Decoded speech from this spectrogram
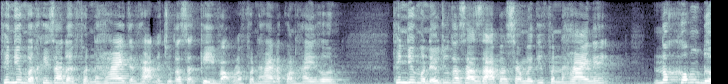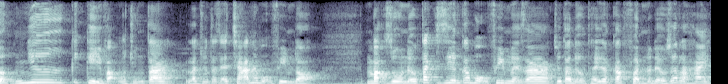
Thế nhưng mà khi ra đời phần 2 chẳng hạn thì chúng ta sẽ kỳ vọng là phần 2 nó còn hay hơn thế nhưng mà nếu chúng ta ra dạp ra xem mấy cái phần 2 đấy, nó không được như cái kỳ vọng của chúng ta là chúng ta sẽ chán cái bộ phim đó. Mặc dù nếu tách riêng các bộ phim này ra, chúng ta đều thấy rằng các phần nó đều rất là hay.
